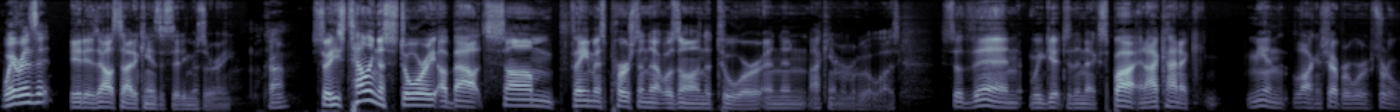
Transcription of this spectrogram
Where is it? It is outside of Kansas City, Missouri. Okay. So he's telling a story about some famous person that was on the tour, and then I can't remember who it was. So then we get to the next spot, and I kind of, me and Locke and Shepherd were sort of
